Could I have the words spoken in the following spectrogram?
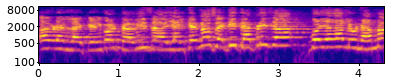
Ábranla que el golpe avisa y al que no se quite a prisa, voy a darle una más.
